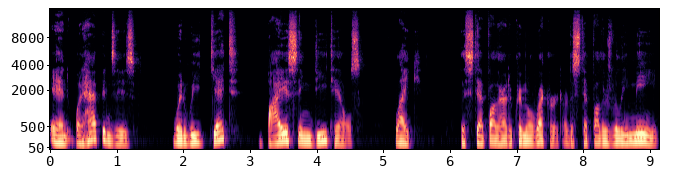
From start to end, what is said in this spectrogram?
And what happens is when we get biasing details like the stepfather had a criminal record or the stepfather's really mean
